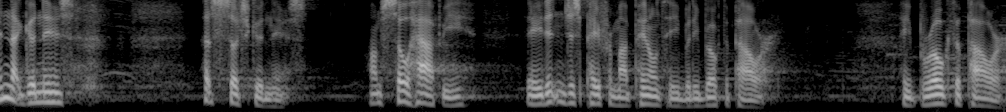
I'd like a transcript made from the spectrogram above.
Isn't that good news? That's such good news. I'm so happy that he didn't just pay for my penalty, but he broke the power. He broke the power.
